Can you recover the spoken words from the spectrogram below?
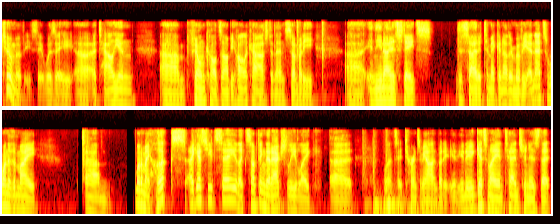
two movies. It was a uh, Italian um, film called Zombie Holocaust, and then somebody uh, in the United States decided to make another movie, and that's one of the my um, one of my hooks, I guess you'd say, like something that actually like uh I wouldn't say turns me on, but it, it, it gets my attention is that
